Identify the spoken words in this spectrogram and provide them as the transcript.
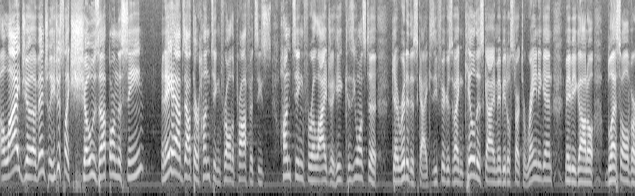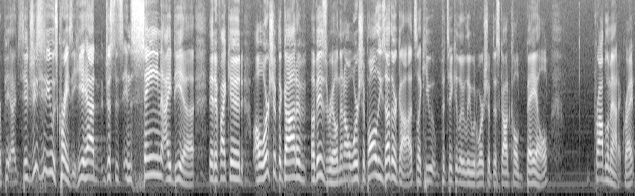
Elijah eventually, he just like shows up on the scene and Ahab's out there hunting for all the prophets. He's hunting for Elijah because he, he, wants to get rid of this guy because he figures if I can kill this guy, maybe it'll start to rain again. Maybe God will bless all of our people. Uh, he was crazy. He had just this insane idea that if I could, I'll worship the God of, of Israel and then I'll worship all these other gods, like he particularly would worship this God called Baal. Problematic, right?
